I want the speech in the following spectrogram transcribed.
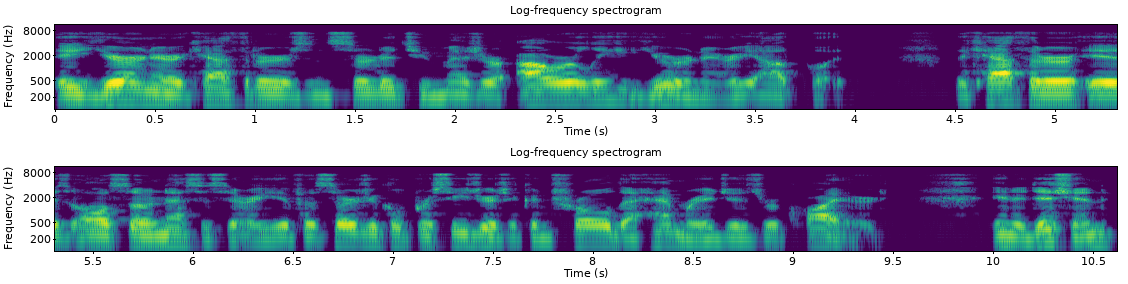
A urinary catheter is inserted to measure hourly urinary output. The catheter is also necessary if a surgical procedure to control the hemorrhage is required. In addition,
